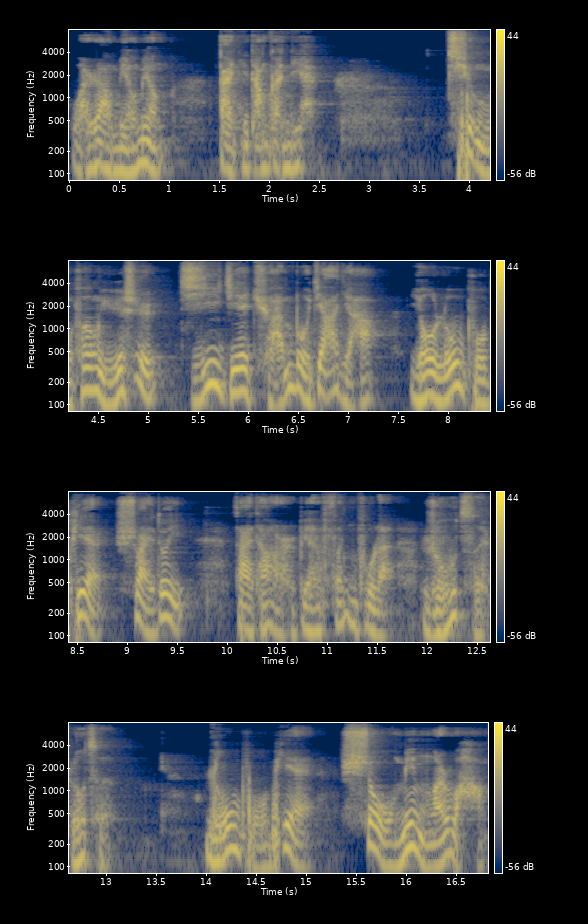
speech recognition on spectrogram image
我让明明。”拜你当干爹。庆丰于是集结全部家甲，由卢普片率队，在他耳边吩咐了如此如此。卢普片受命而往。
